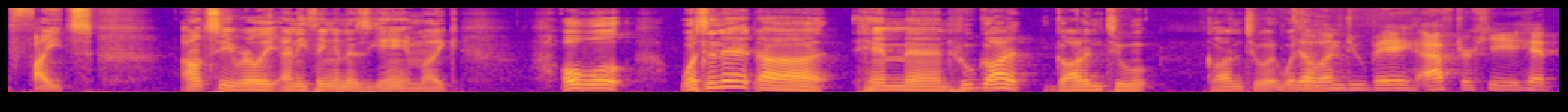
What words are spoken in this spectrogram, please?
fights, I don't see really anything in his game. Like, oh well, wasn't it uh, him and who got got into got into it with Dylan him? Dubé after he hit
